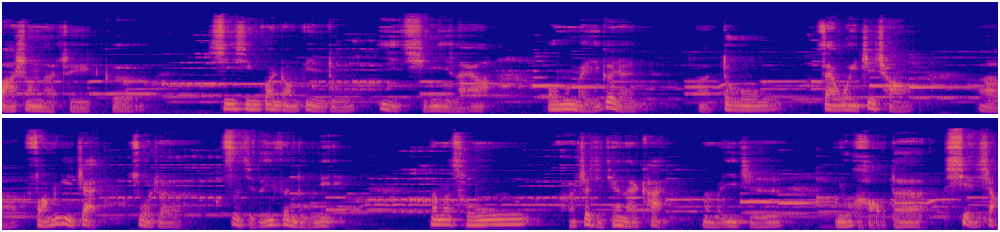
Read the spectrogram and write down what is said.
发生了这个新型冠状病毒疫情以来啊，我们每一个人啊都在为这场。啊，防疫战做着自己的一份努力。那么从啊这几天来看，那么一直有好的现象，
